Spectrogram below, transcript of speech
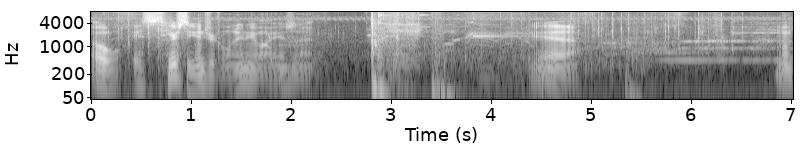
Oh, it's here's the injured one anyway, isn't it? Yeah. I'm gonna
